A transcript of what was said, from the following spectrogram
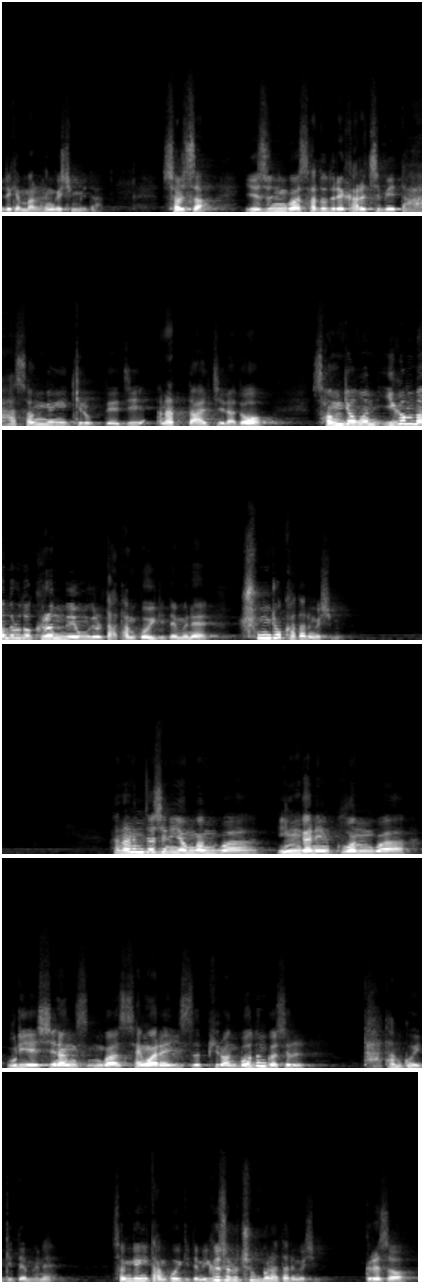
이렇게 말한 것입니다. 설사 예수님과 사도들의 가르침이 다 성경에 기록되지 않았다 할지라도 성경은 이것만으로도 그런 내용들을 다 담고 있기 때문에 충족하다는 것입니다. 하나님 자신의 영광과 인간의 구원과 우리의 신앙과 생활에 있어 필요한 모든 것을 다 담고 있기 때문에 성경이 담고 있기 때문에 이것으로 충분하다는 것입니다. 그래서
